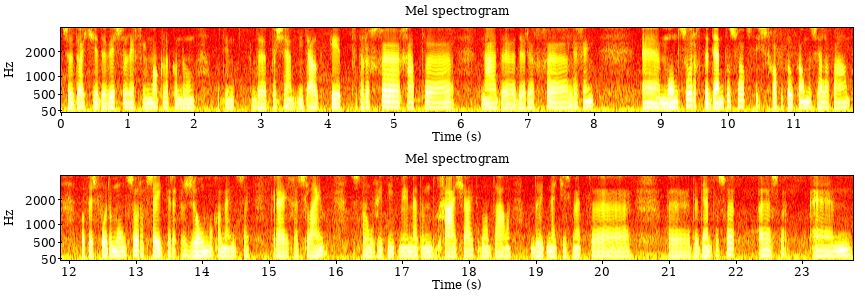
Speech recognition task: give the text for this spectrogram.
zodat je de wisselligging makkelijk kan doen. Dat de patiënt niet elke keer terug uh, gaat uh, naar de, de rugligging. Uh, mondzorg, de dental swaps, die schaf ik ook allemaal zelf aan. Dat is voor de mondzorg zeker. Sommige mensen krijgen slijm. Dus dan hoef je het niet meer met een gaasje uit de mond te halen. Dan doe je het netjes met de dental swap. En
